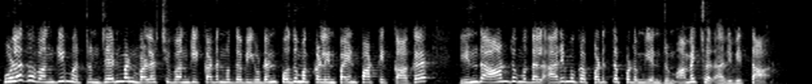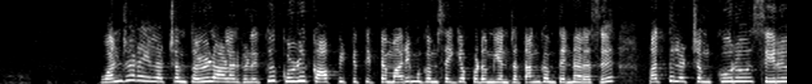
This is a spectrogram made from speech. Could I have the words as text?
உலக வங்கி மற்றும் ஜெர்மன் வளர்ச்சி வங்கி கடனுதவியுடன் பொதுமக்களின் பயன்பாட்டிற்காக இந்த ஆண்டு முதல் அறிமுகப்படுத்தப்படும் என்றும் அமைச்சர் அறிவித்தார். ஒன்றரை லட்சம் தொழிலாளர்களுக்கு குழு காப்பீட்டு திட்டம் அறிமுகம் செய்யப்படும் என்ற தங்கம் தென்னரசு பத்து லட்சம் குறு சிறு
